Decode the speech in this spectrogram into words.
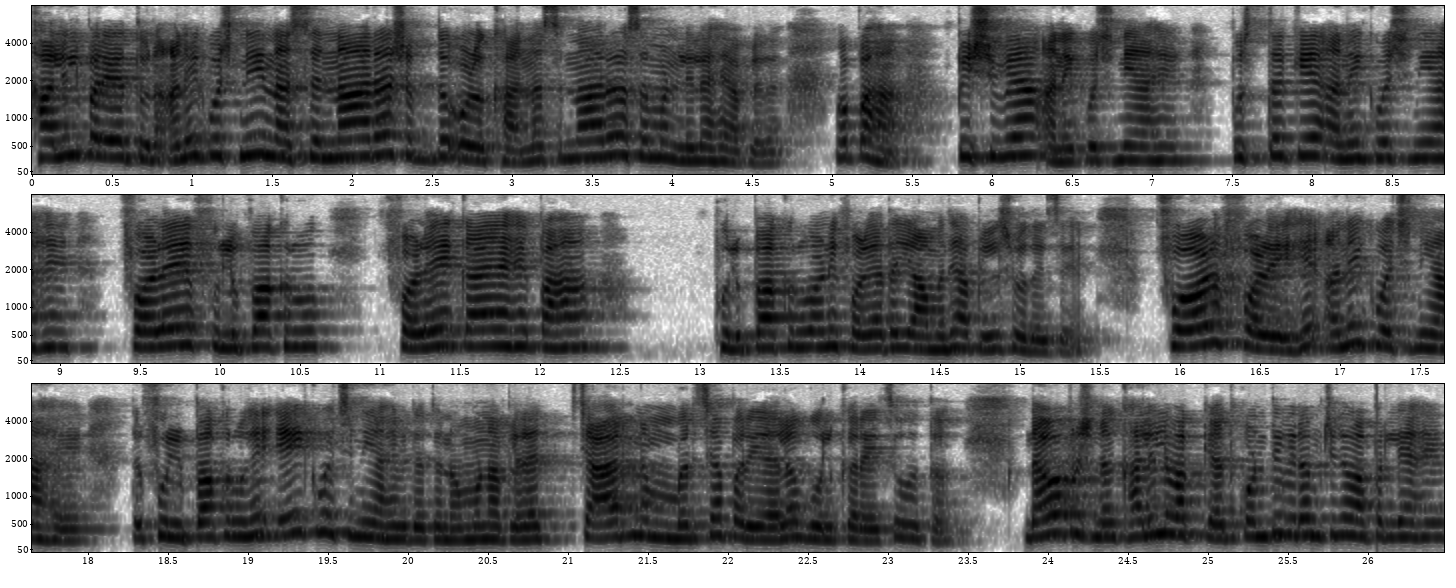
खालील पर्यायातून अनेक वचनी नसणारा शब्द ओळखा. नसणारं असं म्हणलेलं आहे आपल्याला. मग पहा पिशव्या अनेक वचनी आहे. पुस्तके अनेक वचनी आहे. फळे फुलपाखरू फळे काय आहे पहा? फुलपाखरू आणि फळे आता यामध्ये आपल्याला शोधायचं आहे फळ फळे हे अनेक वचनी आहे. तर फुलपाखरू हे एक वचनी आहे विद्यार्थ्यांना म्हणून आपल्याला चार नंबरच्या पर्यायाला गोल करायचं होतं. दहावा प्रश्न खालील वाक्यात कोणते विरामचिन्ह वापरले आहे?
